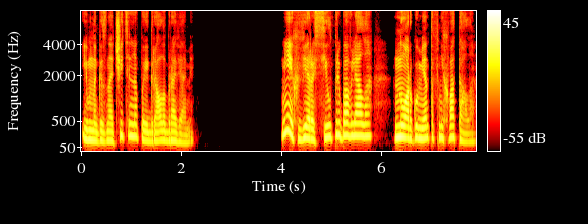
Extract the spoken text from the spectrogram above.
и многозначительно поиграла бровями. Мне их вера сил прибавляла, но аргументов не хватало.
